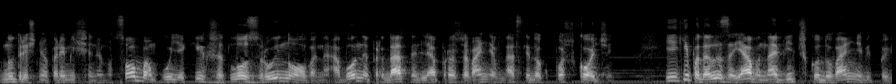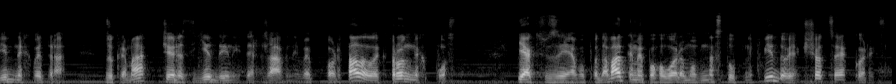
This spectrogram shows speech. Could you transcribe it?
внутрішньо переміщеним особам, у яких житло зруйноване або непридатне для проживання внаслідок пошкоджень, і які подали заяву на відшкодування відповідних витрат, зокрема через єдиний державний веб-портал електронних послуг. Як цю заяву подавати, ми поговоримо в наступних відео, якщо це корисно.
